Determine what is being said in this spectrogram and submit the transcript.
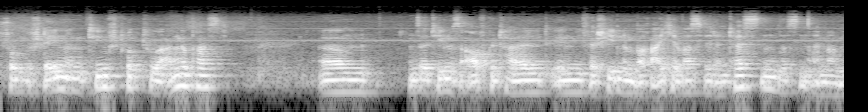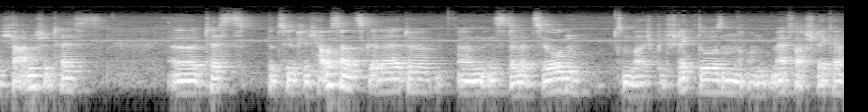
schon bestehenden Teamstruktur angepasst. Ähm, unser Team ist aufgeteilt in die verschiedenen Bereiche, was wir denn testen. Das sind einmal mechanische Tests, Tests bezüglich Haushaltsgeräte, ähm, Installation zum Beispiel Steckdosen und Mehrfachstecker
